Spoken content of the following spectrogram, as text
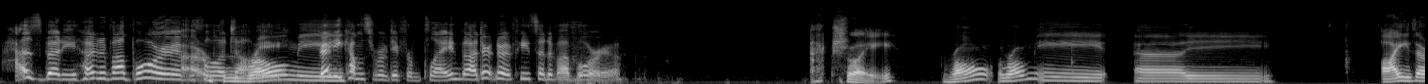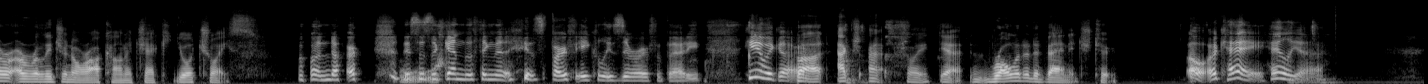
Has Bertie heard of Arborea Uh, before, Dolly? roll me- Bertie comes from a different plane, but I don't know if he's heard of Arborea. Actually, roll roll me a either a religion or arcana check, your choice. Oh no. This is again the thing that is both equally zero for Bertie. Here we go. But actually, actually, yeah, roll it at advantage too. oh, okay. Hell yeah.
